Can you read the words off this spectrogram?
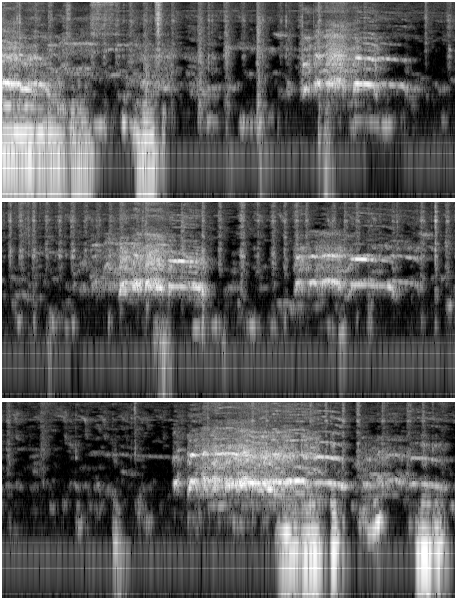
Ayun na lang. Ayun,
